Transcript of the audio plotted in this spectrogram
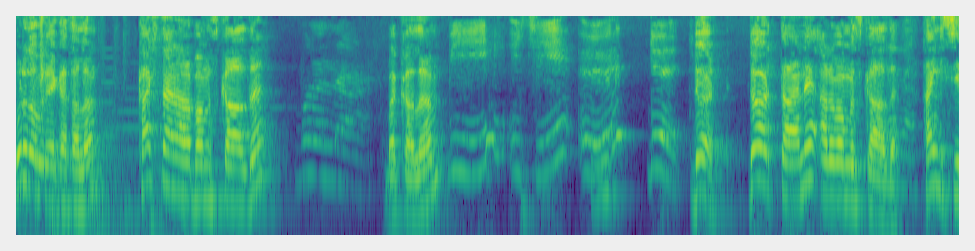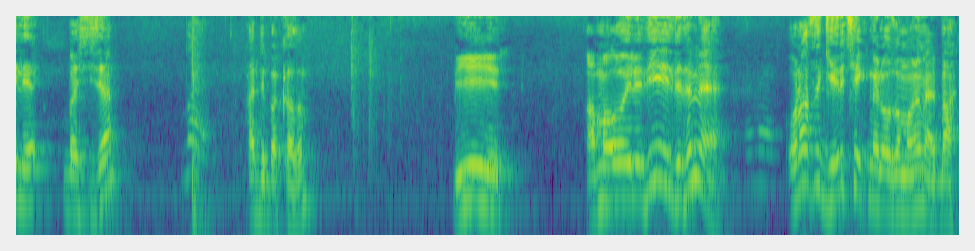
Bunu da buraya katalım. Kaç tane arabamız kaldı? Buna. Bakalım. Bir, iki, üç, dört. Dört. Dört tane arabamız kaldı. Hangisiyle başlayacağım? Bu. Hadi bakalım. Bir. Ama öyle değildi değil mi? Evet. O nasıl geri çekmeli o zaman Ömer bak.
